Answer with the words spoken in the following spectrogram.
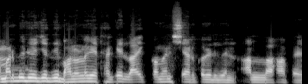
আমার ভিডিও যদি ভালো লাগে থাকে লাইক কমেন্ট শেয়ার করে দিবেন। আল্লাহ হাফেজ।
